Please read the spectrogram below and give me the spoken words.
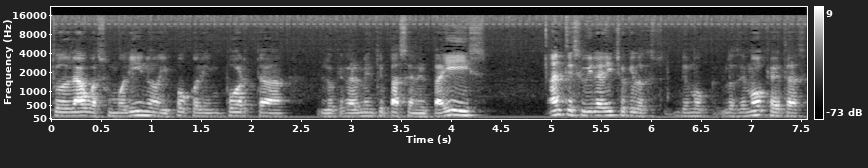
todo el agua a su molino y poco le importa lo que realmente pasa en el país. Antes se hubiera dicho que los, los demócratas,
